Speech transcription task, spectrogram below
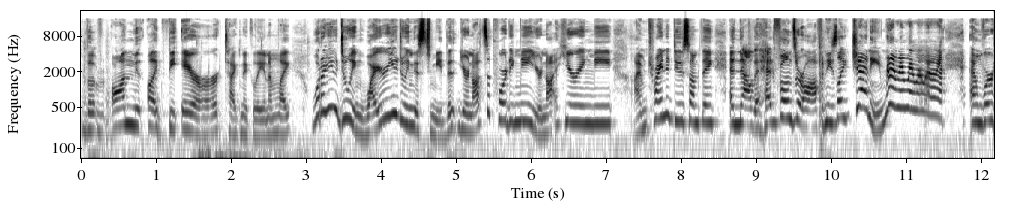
the on the, like the air technically and I'm like, "What are you doing? Why are you doing this to me? That you're not supporting me, you're not hearing me. I'm trying to do something." And now the headphones are off and he's like, "Jenny." meh, meh, meh." And we're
